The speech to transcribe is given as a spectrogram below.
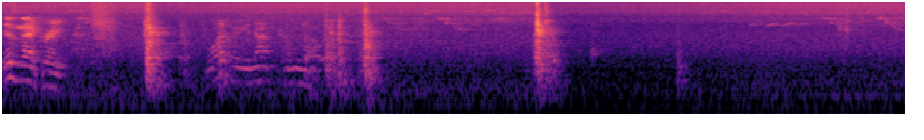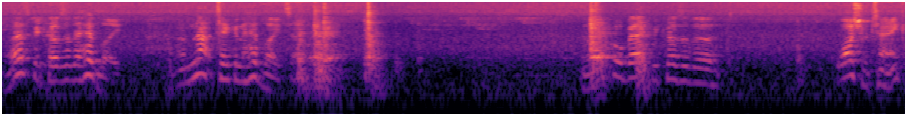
Isn't that great? Why are you not coming out? Well, that's because of the headlight. I'm not taking the headlights out. And I'll go back because of the washer tank.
